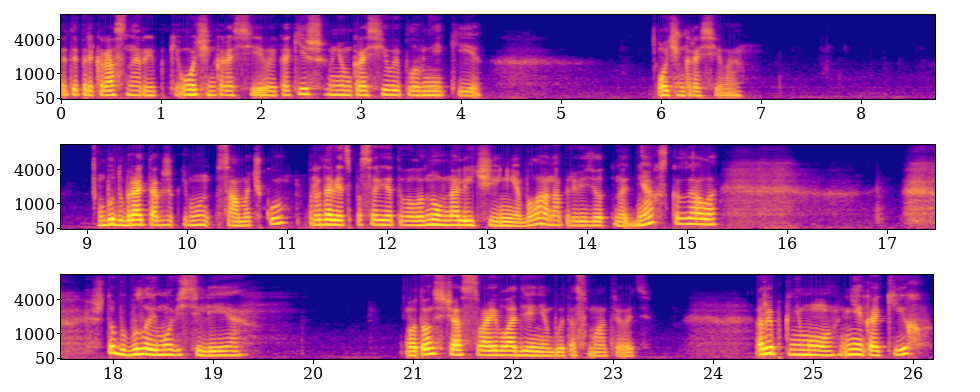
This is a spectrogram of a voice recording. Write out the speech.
этой прекрасной рыбки. Очень красивый. Какие же в нем красивые плавники. Очень красивая. Буду брать также к нему самочку. Продавец посоветовала, но в наличии не было. Она привезет на днях, сказала. Чтобы было ему веселее. Вот он сейчас свои владения будет осматривать. Рыб к нему никаких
